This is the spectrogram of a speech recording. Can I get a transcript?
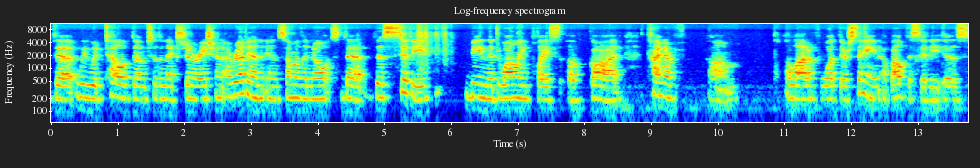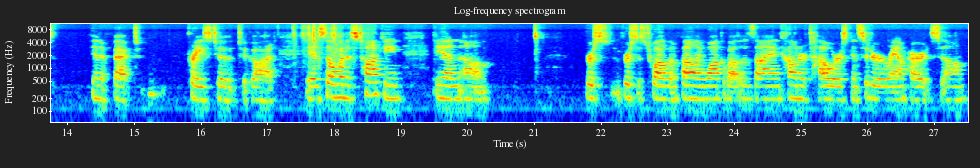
that we would tell of them to the next generation. I read in, in some of the notes that this city, being the dwelling place of God, kind of um, a lot of what they're saying about the city is, in effect, praise to, to God. And so when it's talking in um, verse, verses 12 and following, walk about the Zion, counter towers, consider ramparts, um,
